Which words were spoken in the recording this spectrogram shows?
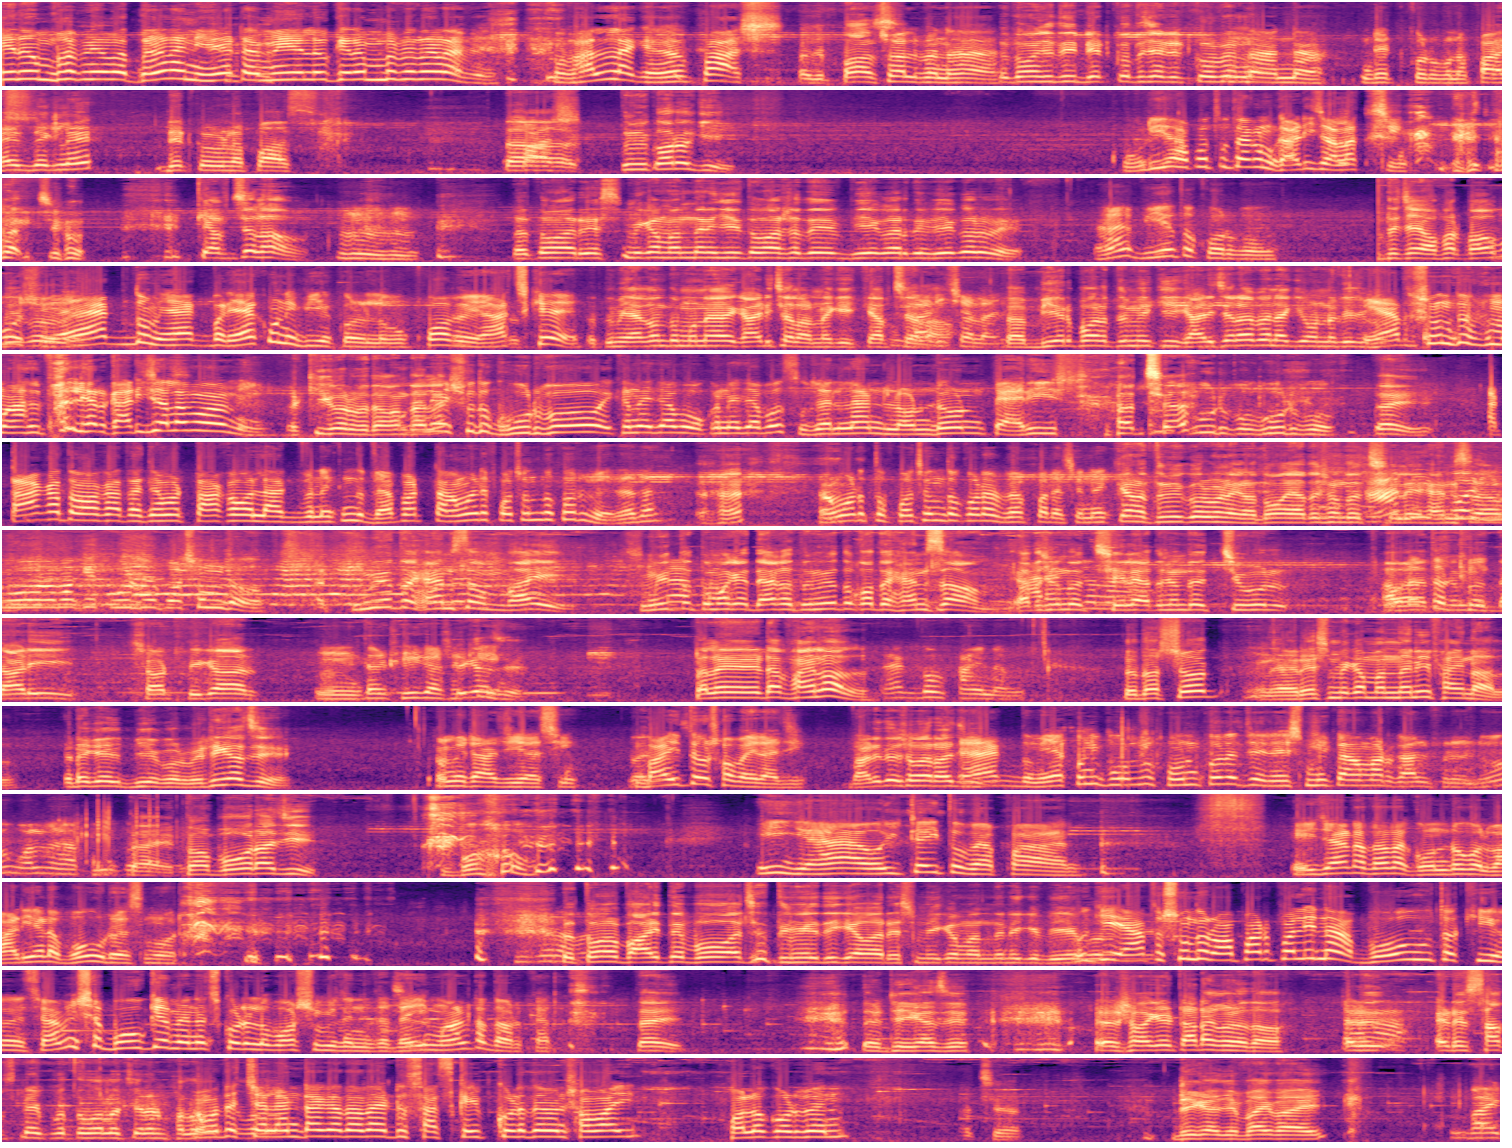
এরম ভাবে আবার দাঁড়ানি একটা মেয়ে লোক এরম ভাবে দাঁড়াবে। ভালো লাগে পাস আচ্ছা পাস চলবে না হ্যাঁ। তো তোমার যদি ডেট করতে চাই ডেট করবে না? না না ডেট করব না পাস দেখলে ডেট করবে না পাস তা তুমি করো কি? করি আপাতত এখন গাড়ি চালাচ্ছি। চালাচ্ছ? ক্যাব চালাও? হুম তা তোমার রেশমিকা মান্দানি যদি তোমার সাথে বিয়ে করে তুমি বিয়ে করবে? হ্যাঁ বিয়ে তো করব। চাই অফার অবশ্যই একদম একবার এখনই বিয়ে করে নেব। কবে? আজকে? তুমি এখন তো মনে হয় গাড়ি চালাও নাকি ক্যাব চালাও? গাড়ি তা বিয়ের পরে তুমি কি গাড়ি চালাবে নাকি অন্য কিছু? এত সুন্দর মাল পালি আর গাড়ি চালাবো আমি? তা কি করবে তখন তাহলে? তাহলে শুধু ঘুরবো এখানে যাব ওখানে যাব সুইজারল্যান্ড লন্ডন প্যারিস। আচ্ছা। ঘুরবো ঘুরবো। তাই? আর টাকা তো আঘাত আছে আমার টাকাও লাগবে না কিন্তু ব্যাপারটা আমার পছন্দ করবে দাদা। হ্যাঁ? আমার তো পছন্দ করার ব্যাপার আছে না কেন তুমি করবে না কেন? তোমার এত সুন্দর ছেলে হ্যান্ডসাম ও আমাকে করবে পছন্দ। তুমিও তো হ্যান্ডসাম ভাই। তুমি তো তোমাকে দেখো তুমিও তো কত হ্যান্ডসাম এত সুন্দর ছেলে এত সুন্দর চুল আবার এত সুন্দর দাড়ি শর্ট ফিগার হুম, তাহলে ঠিক আছে ঠিক আছে। তাহলে এটা ফাইনাল একদম ফাইনাল তো দর্শক রেশমিকা মান্দানি ফাইনাল এটাকে বিয়ে করবে ঠিক আছে? আমি রাজি আছি। বাড়িতেও সবাই রাজি। বাড়িতে সবাই রাজি? একদম এখনই বলব ফোন করে যে রেশমিকা আমার গার্লফ্রেন্ড ও বলবে হ্যাঁ করে তাই? তোমার বউ রাজি? বউ? এই হ্যাঁ ওইটাই তো ব্যাপার। এই জায়গাটা দাদা গন্ডগোল বাড়ি একটা বউ রেশমোর তো তোমার বাড়িতে বউ আছে তুমি এদিকে আবার রেশমিকা মান্দানিকে বিয়ে ওই কি এত সুন্দর অফার পালি না? বউ তো কি হয়েছে? আমি সে বউকে ম্যানেজ করে নেব অসুবিধা নেই দাদা এই মালটা দরকার। তাই? তো ঠিক আছে। সবাইকে টাটা করে দাও। একটু সাবস্ক্রাইব করতে বলো চ্যানেল ফলো আমাদের চ্যানেলটাকে দাদা একটু সাবস্ক্রাইব করে দেবেন সবাই। ফলো করবেন। আচ্ছা। ঠিক আছে বাই বাই বাই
